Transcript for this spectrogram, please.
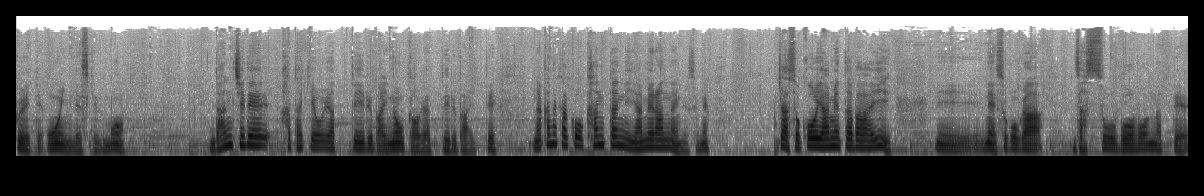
増えて多いんですけども団地で畑をやっている場合農家をやっている場合ってなかなかこう簡単にやめらんないんですよね。じゃあそこをやめた場合、えー、ね、そこが雑草ぼうぼうになって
